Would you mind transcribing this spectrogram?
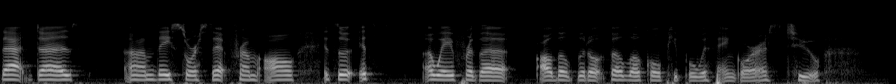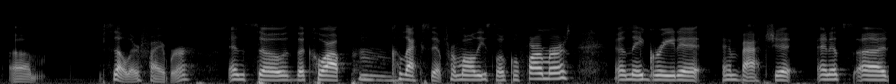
that does. Um, they source it from all. It's a. It's a way for the all the little the local people with angoras to um, sell their fiber. And so the co-op Hmm. collects it from all these local farmers and they grade it and batch it and it's a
